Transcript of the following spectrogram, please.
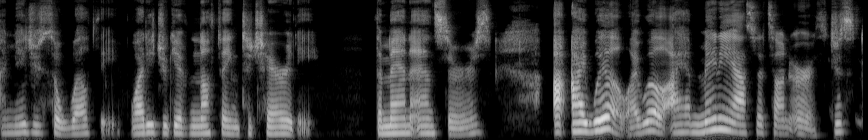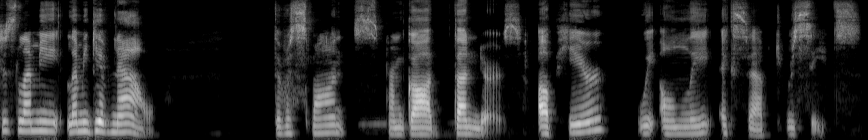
I made you so wealthy. Why did you give nothing to charity? The man answers, I, I will, I will. I have many assets on earth. Just just let me let me give now. The response from God thunders. Up here, we only accept receipts.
